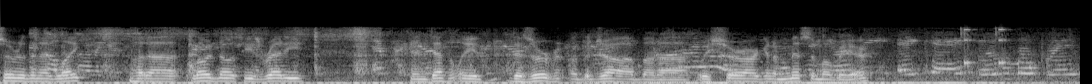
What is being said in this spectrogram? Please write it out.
sooner than I'd like. But uh, Lord knows he's ready and definitely deserving of the job. But uh, we sure are going to miss him over here. AK, movable bridge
